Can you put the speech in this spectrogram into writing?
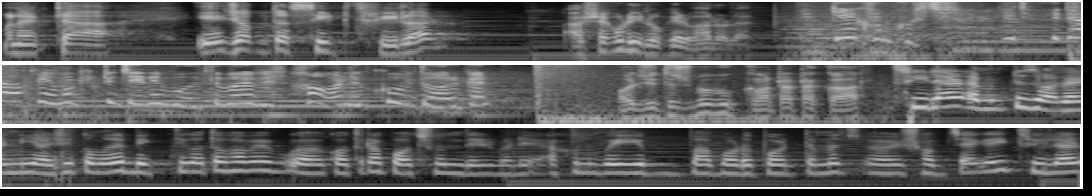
মানে একটা edge of the seat thriller আশা করি লোকের ভালো লাগবে। কে খুন করেছিল এটা আপনি আমাকে একটু জেনে বলতে পারবেন। আমার খুব দরকার। অজিতেশবাবু কাঁটাটা কার? থ্রিলার আমি একটু জনার নিয়ে আসি। তোমাদের ব্যক্তিগতভাবে কতটা পছন্দের? মানে এখন ওয়েব বা বড় পর্দা আমরা সব জায়গায় থ্রিলার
